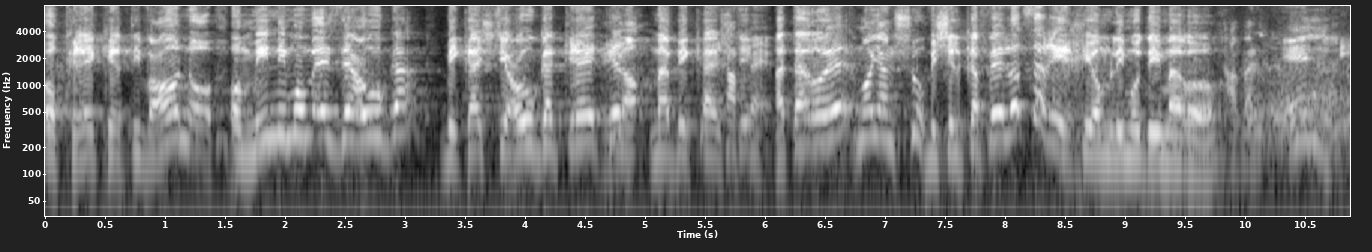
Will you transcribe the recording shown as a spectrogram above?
או קרקר טבעון, או- או מינימום איזה עוגה. ביקשתי עוגה קרקר? לא. מה ביקשתי? קפה. אתה רואה? כמו ינשוף. בשביל קפה לא צריך יום לימודים ארוך. אבל אין לי.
